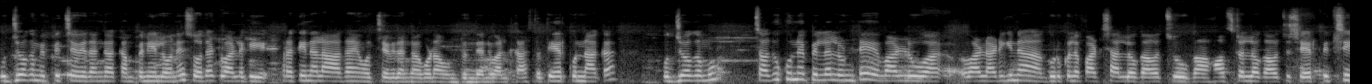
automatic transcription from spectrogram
ఉద్యోగం ఇప్పించే విధంగా కంపెనీలోనే సో దట్ వాళ్ళకి ప్రతి నెల ఆదాయం వచ్చే విధంగా కూడా ఉంటుంది అని వాళ్ళు కాస్త తేరుకున్నాక ఉద్యోగము. చదువుకునే పిల్లలు ఉంటే వాళ్ళు వాళ్ళు అడిగిన గురుకుల పాఠశాలలో కావచ్చు హాస్టల్లో కావచ్చు చేర్పించి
